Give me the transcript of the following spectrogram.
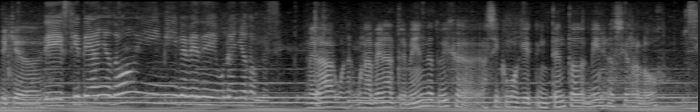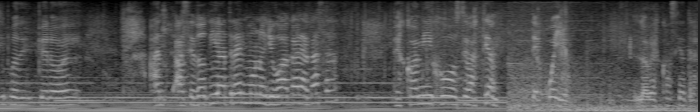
¿De qué edad? De siete años, dos, y mi bebé de un año, dos meses. Me da una, una pena tremenda tu hija, así como que intenta dormir y no cierra los ojos. Sí, pues, pero eh, hace dos días atrás el mono llegó acá a la casa, pescó a mi hijo Sebastián del cuello, lo pescó hacia atrás.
